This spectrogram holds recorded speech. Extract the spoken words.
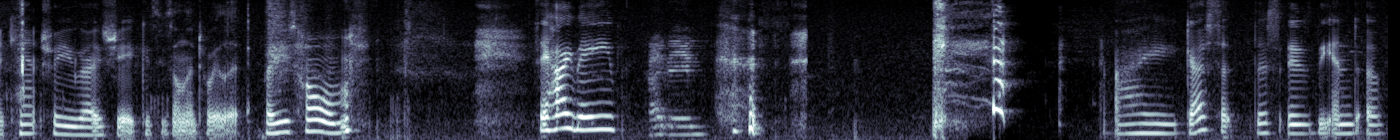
I can't show you guys Jake because he's on the toilet, but he's home. Say hi, babe. Hi, babe. I guess that this is the end of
